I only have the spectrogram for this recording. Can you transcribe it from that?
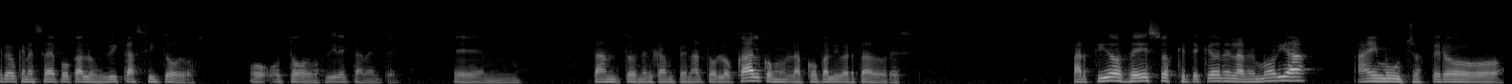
creo que en esa época los vi casi todos, o, todos directamente. Em, tanto en el campeonato local como en la Copa Libertadores. Partidos de esos que te quedan en la memoria, hay muchos, pero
